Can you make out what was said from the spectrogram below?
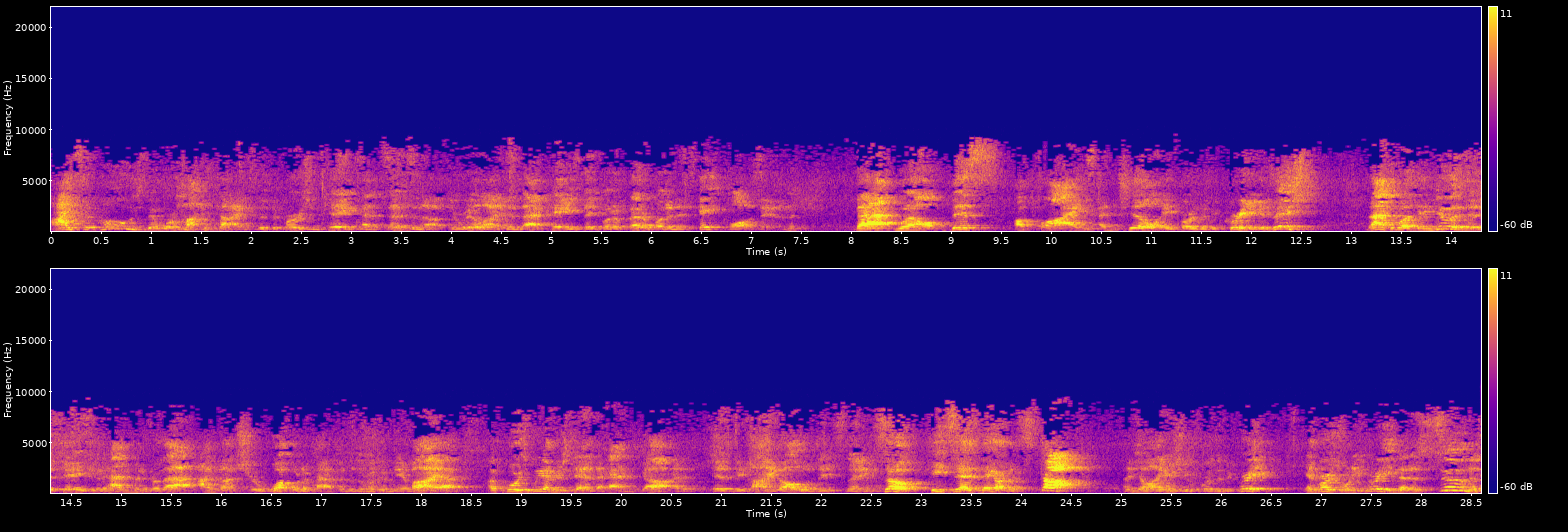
I suppose there were a lot of times that the Persian kings had sense enough to realize in that case they would have better put an escape clause in that, well, this applies until a further decree is issued. That's what they do in this case. If it hadn't been for that, I'm not sure what would have happened in the book of Nehemiah. Of course, we understand the hand of God is behind all of these things. So, he says they are to stop until I issue a further decree. In verse 23, then as soon as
